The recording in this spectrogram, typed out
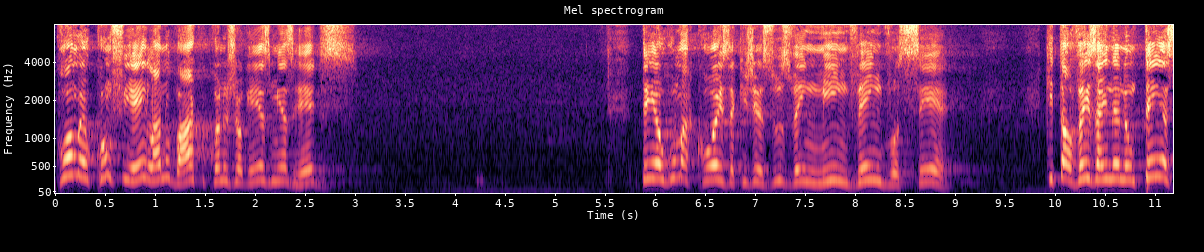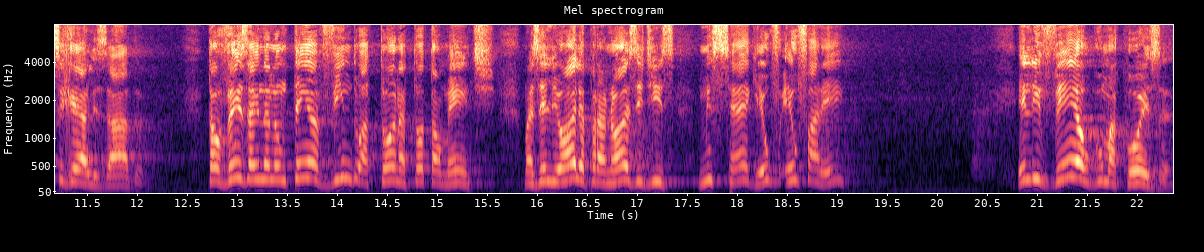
Como eu confiei lá no barco quando joguei as minhas redes. Tem alguma coisa que Jesus vê em mim, vê em você, que talvez ainda não tenha se realizado, talvez ainda não tenha vindo à tona totalmente, mas Ele olha para nós e diz: me segue, eu, eu farei. Ele vê alguma coisa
